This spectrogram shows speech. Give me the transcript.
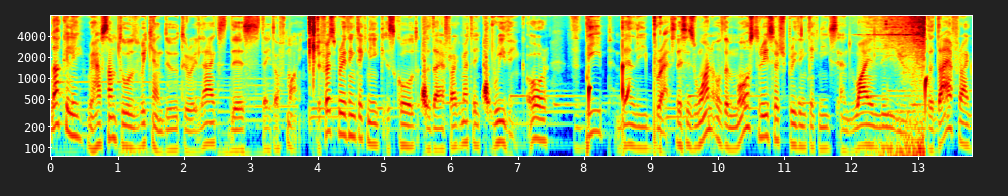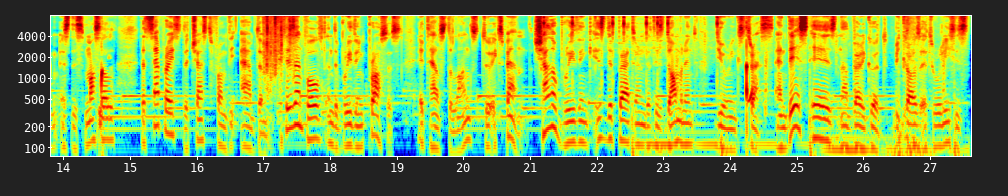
Luckily, we have some tools we can do to relax this state of mind. The first breathing technique is called the diaphragmatic breathing or the deep belly breath. This is one of the most researched breathing techniques and widely used. The diaphragm is this muscle that separates the chest from the abdomen. It is involved in the breathing process. It helps the lungs to expand. Shallow breathing is the pattern that is dominant during stress. And this is not very good because it releases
